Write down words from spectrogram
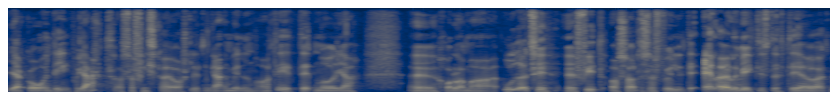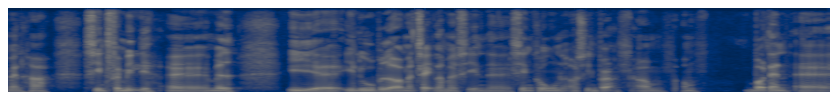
Jeg går en del på jagt, og så fisker jeg også lidt en gang imellem. Og det er den måde, jeg øh, holder mig ud til øh, fit. Og så er det selvfølgelig det aller, aller vigtigste, det er jo, at man har sin familie øh, med i, øh, i loopet, og man taler med sin, øh, sin kone og sine børn om, om hvordan øh,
